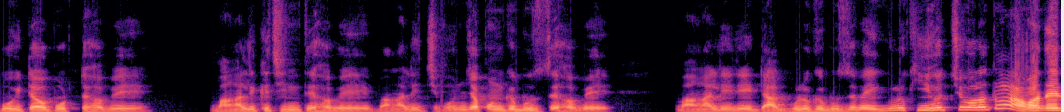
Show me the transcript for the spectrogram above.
বইটাও পড়তে হবে বাঙালিকে চিনতে হবে বাঙালির জীবনযাপনকে বুঝতে হবে বাঙালির এই ডাকগুলোকে বুঝতে হবে। এইগুলো কি হচ্ছে বলতো? আমাদের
